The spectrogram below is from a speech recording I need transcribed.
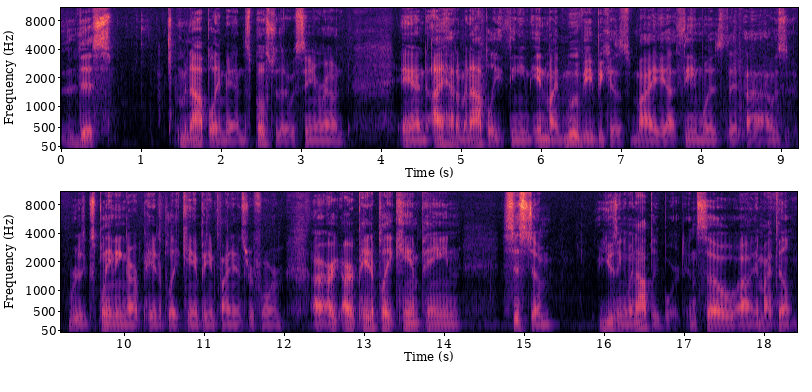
this Monopoly Man, this poster that I was seeing around and I had a Monopoly theme in my movie because my uh, theme was that uh, I was re- explaining our pay to play campaign finance reform, our, our, pay to play campaign system using a Monopoly board, and so uh, in my film.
